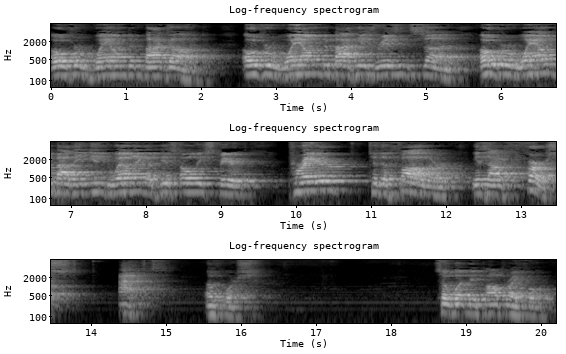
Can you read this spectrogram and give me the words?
overwhelmed by God, overwhelmed by His risen Son, overwhelmed by the indwelling of His Holy Spirit, prayer to the Father is our first act of worship. So what did Paul pray for?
